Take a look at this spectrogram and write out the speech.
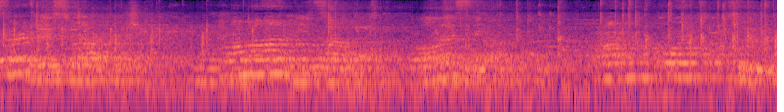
Service Judge Muhammad Izzat, Malaysia. On Court 2.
